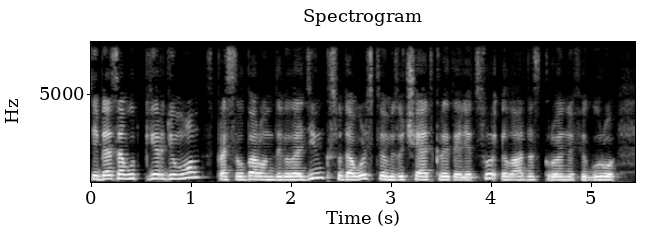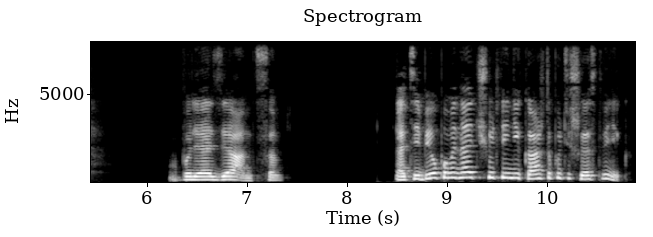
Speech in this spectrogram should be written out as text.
«Тебя зовут Пьер Дюмон?» — спросил барон де с удовольствием изучая открытое лицо и ладно скроенную фигуру валиазианца. «О тебе упоминает чуть ли не каждый путешественник».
